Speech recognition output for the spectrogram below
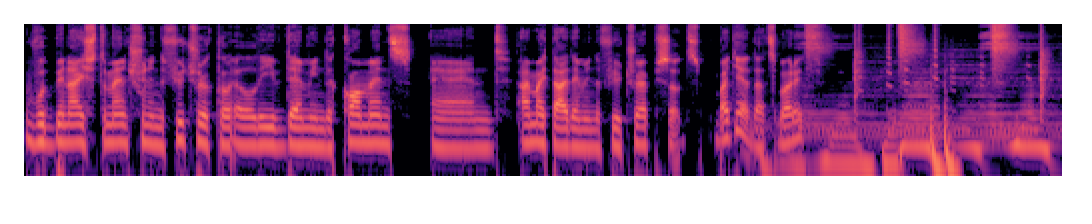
would be nice to mention in the future, I'll leave them in the comments and I might add them in the future episodes. But yeah, that's about it.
